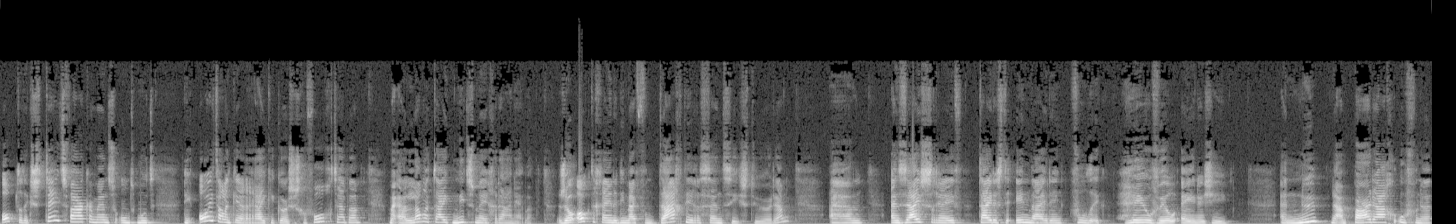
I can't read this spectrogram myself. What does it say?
op dat ik steeds vaker mensen ontmoet die ooit al een keer een Reiki-cursus gevolgd hebben, maar er lange tijd niets mee gedaan hebben. Zo ook degene die mij vandaag die recensie stuurde. Ehm, en zij schreef: Tijdens de inwijding voelde ik heel veel energie. En nu, na een paar dagen oefenen,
